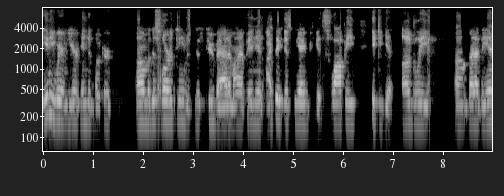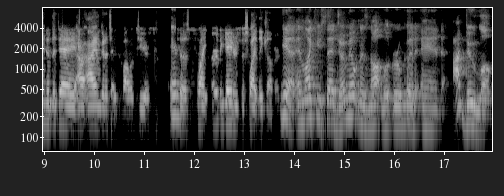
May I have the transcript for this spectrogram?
anywhere near Hendon Hooker. Um, but this Florida team is just too bad, in my opinion. I think this game could get sloppy. It could get ugly. Um, but at the end of the day, I, I am going to take the Volunteers. and the slight or the Gators to slightly cover. Yeah, and like you said, Joe Milton has not looked real good, and I do love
